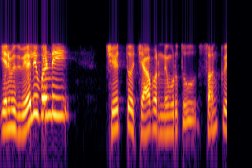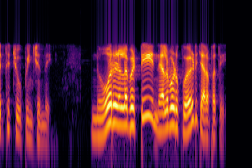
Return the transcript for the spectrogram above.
ఎనిమిది వేలు ఇవ్వండి. చేత్తో చేపను నిమురుతూ సంకెత్తి చూపించింది. చూపించింది నిలబెట్టి నిలబడిపోయాడు చలపతి.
